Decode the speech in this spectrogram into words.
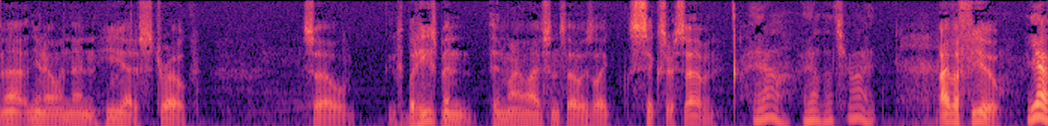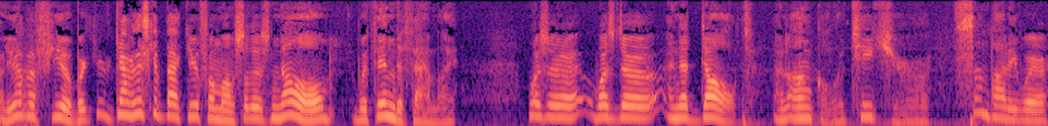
that you know and then he had a stroke so but he's been in my life since i was like six or seven Yeah, yeah, that's right. i have a few Yeah, you have a few, but Gary, let's get back to you for a moment. So there's Noel within the family. Was there was there an adult, an uncle, a teacher, or somebody where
